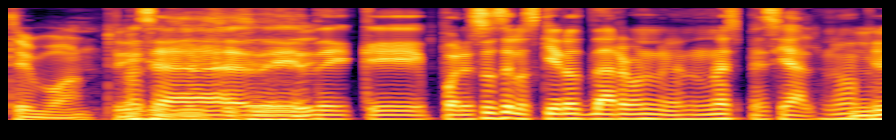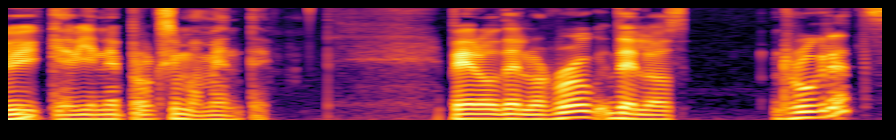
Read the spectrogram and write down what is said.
Sí, o sí, sea, sí, sí, sí, de, sí. de que por eso se los quiero dar un- en un especial, ¿no? que, que viene próximamente. Pero de los, de los Rugrats,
